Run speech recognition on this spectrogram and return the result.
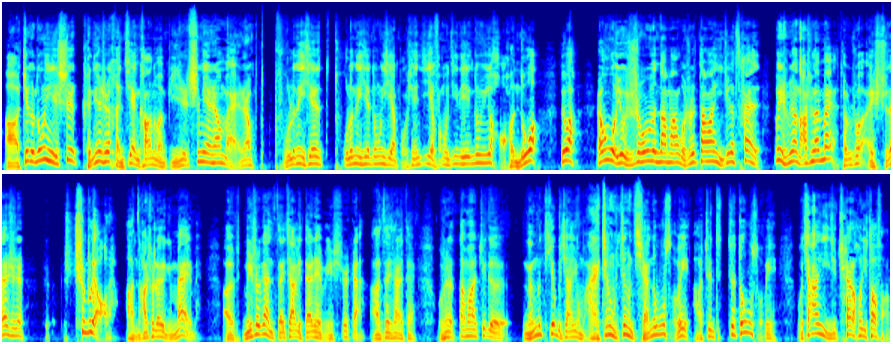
啊，这个东西是肯定是很健康的嘛，比市面上买然后涂了那些涂了那些东西啊，保鲜剂啊、防腐剂那些东西要好很多，对吧？然后我有时候问大妈，我说大妈，你这个菜为什么要拿出来卖？他们说，哎，实在是。吃不了了啊，拿出来给卖一卖啊，没事干，在家里待着也没事干啊，在家里待。我说大妈，这个能贴补家用吗？哎，挣挣钱都无所谓啊，这这都无所谓。我家已经拆了好几套房。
